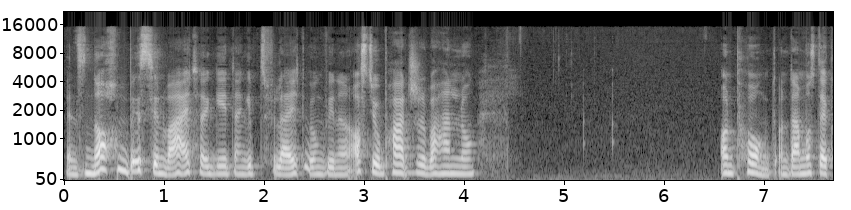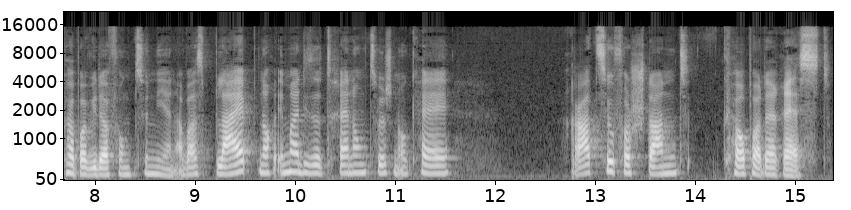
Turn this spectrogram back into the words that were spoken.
Wenn es noch ein bisschen weiter geht, dann gibt es vielleicht irgendwie eine osteopathische Behandlung. Und Punkt. Und dann muss der Körper wieder funktionieren. Aber es bleibt noch immer diese Trennung zwischen, okay, Ratio, Verstand, Körper, der Rest.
